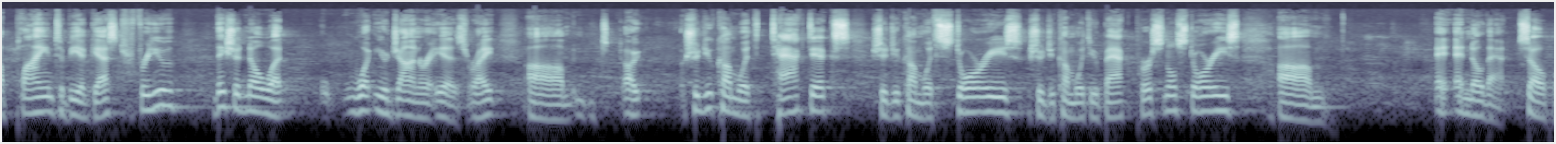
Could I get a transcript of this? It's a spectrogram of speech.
applying to be a guest for you, they should know what what your genre is, right? Um, are, should you come with tactics? Should you come with stories? Should you come with your back personal stories? Um, and, and know that. So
